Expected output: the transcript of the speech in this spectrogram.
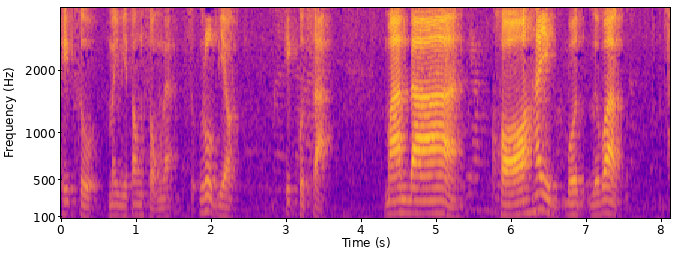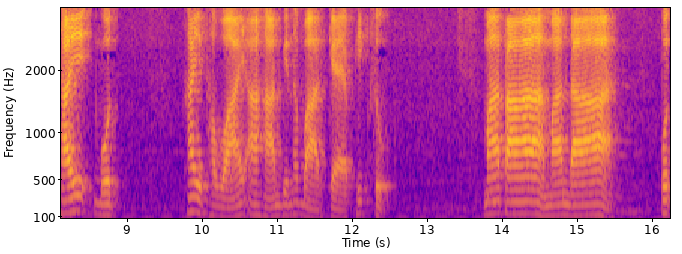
ภิกษุไม่มีต้องสงแล้ว รูปเดียวภิกขุสะมารดาขอให้บุตรหรือว่าใช้บุตรให้ถวายอาหารบิณฑบาตแก่ภิกษุ มาตามารดา ปุต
